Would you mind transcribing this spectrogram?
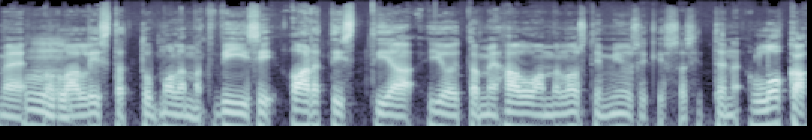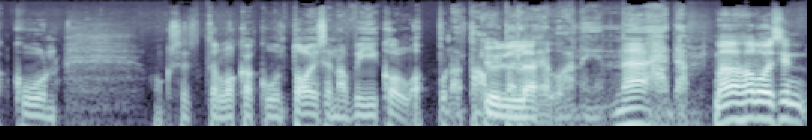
me mm. ollaan listattu molemmat viisi artistia, joita me haluamme Lost in Musicissa sitten lokakuun, onko se sitten lokakuun toisena viikonloppuna Tampereella, Kyllä. niin nähdä. Mä haluaisin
